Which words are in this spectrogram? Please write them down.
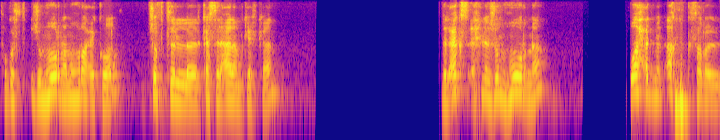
فقلت جمهورنا ما هو راعي كورة. شفت كأس العالم كيف كان؟ بالعكس إحنا جمهورنا واحد من أكثر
